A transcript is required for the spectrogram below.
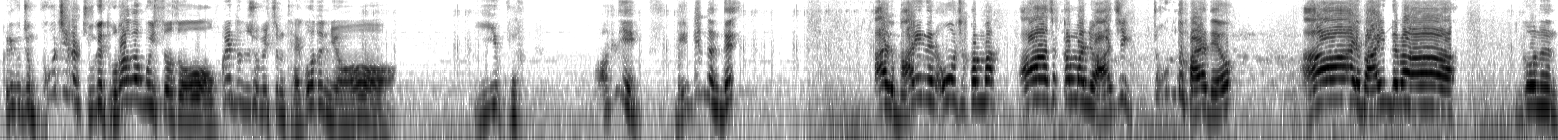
그리고 지금 포지가 두 개 돌아가고 있어서 업그레이드도 좀 있으면 되거든요. 이, 뭐, 아니, 모르겠는데? 아, 이거 마인은, 오, 잠깐만. 아, 잠깐만요. 아직 조금 더 봐야 돼요. 아, 이 마인드 봐. 이거는,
